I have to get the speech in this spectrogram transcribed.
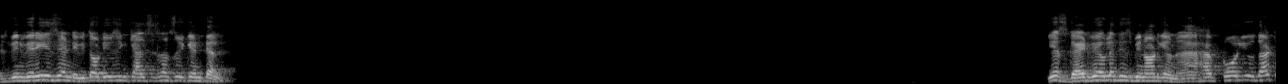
It's been very easy and without using calculus also you can tell. Yes, guide wavelength is been not given. I have told you that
